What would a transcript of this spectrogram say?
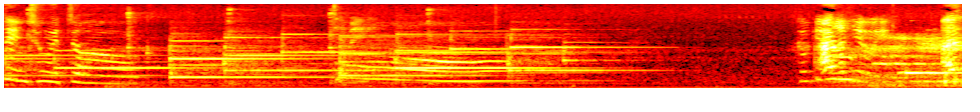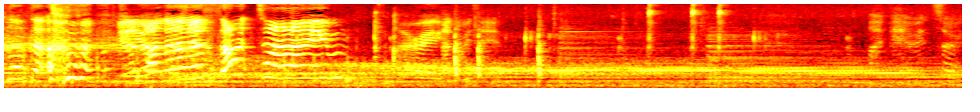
Do a thing to a dog? Timmy. Go get I'm- my Hewie. I love that. Yeah, Gianna, thought time. All right. How do we say it? My parents are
